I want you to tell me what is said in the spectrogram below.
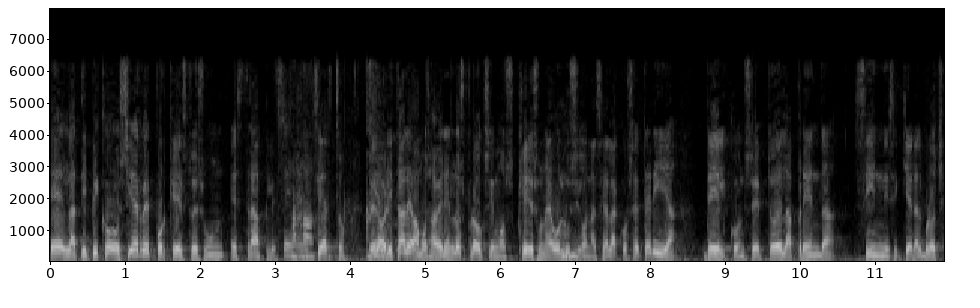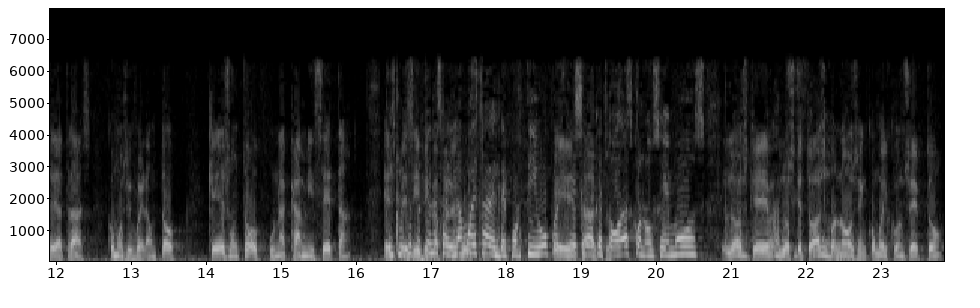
eh, la típico cierre porque esto es un strapless, ¿cierto? Pero ahorita le vamos a ver en los próximos que es una evolución hacia la corsetería del concepto de la prenda sin ni siquiera el broche de atrás, como si fuera un top. ¿Qué es un top? Una camiseta Incluso tú tienes ahí la muestra del deportivo, pues que creo que todas conocemos. Los que, los que todas conocen como el concepto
